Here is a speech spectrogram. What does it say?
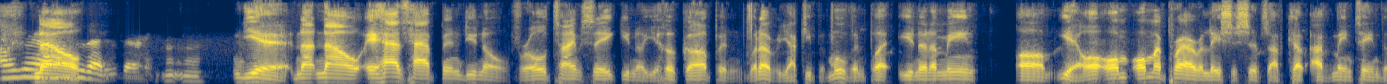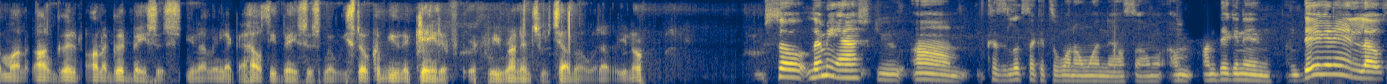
Oh yeah, I don't Now, do that either. Uh-uh. Yeah, not now. It has happened, you know, for old time's sake. You know, you hook up and whatever, y'all keep it moving. But you know what I mean. Um, yeah, all, all all my prior relationships, I've kept, I've maintained them on on good on a good basis. You know what I mean, like a healthy basis where we still communicate if if we run into each other or whatever. You know. So let me ask you, um, because it looks like it's a one-on-one now. So I'm, I'm, I'm digging in. I'm digging in, Los.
